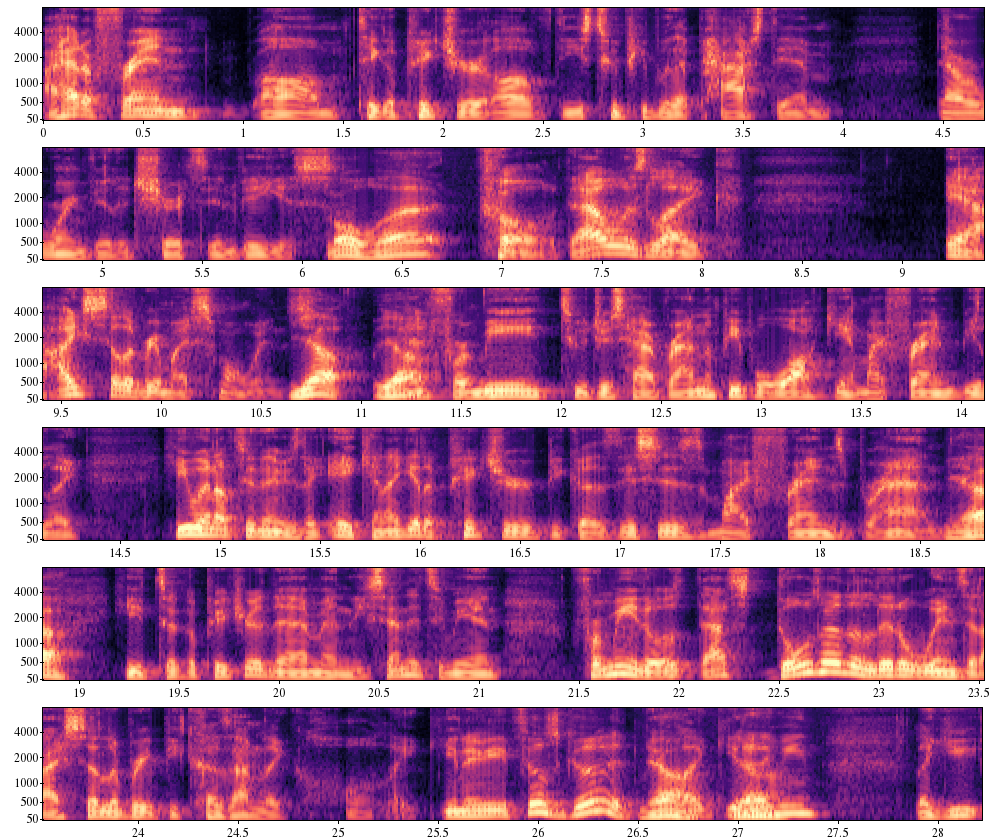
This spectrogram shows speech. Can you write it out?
I had a friend um, take a picture of these two people that passed him that were wearing village shirts in Vegas. Oh, what? Bro, that was like, yeah, I celebrate my small wins. Yeah, yeah. And for me to just have random people walk in, my friend be like, he went up to them, he's like, hey, can I get a picture? Because this is my friend's brand. Yeah. He took a picture of them and he sent it to me. And for me, those that's those are the little wins that I celebrate because I'm like, oh, like you know, it feels good. Yeah, like you know what I mean. Like you,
